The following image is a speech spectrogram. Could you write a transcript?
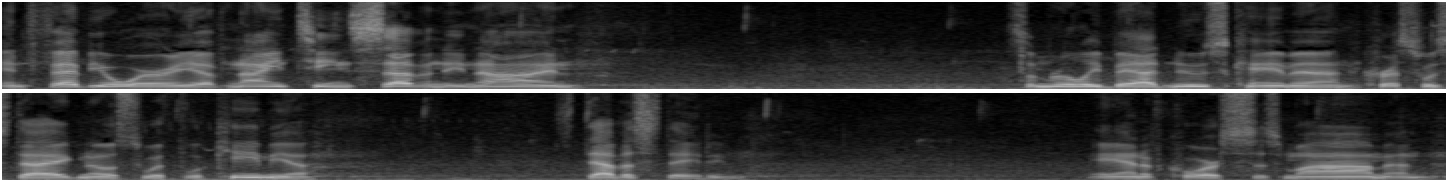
in February of 1979, some really bad news came in. Chris was diagnosed with leukemia. It's devastating. And of course, his mom and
